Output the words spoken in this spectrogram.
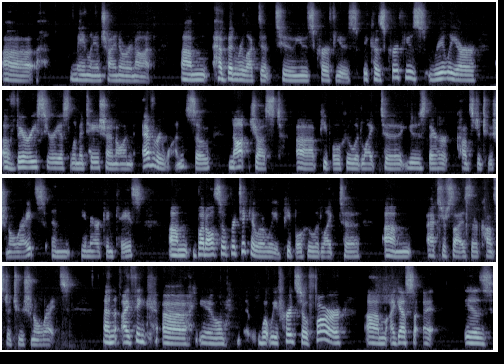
uh, mainland China or not um, have been reluctant to use curfews because curfews really are a very serious limitation on everyone. So, not just uh, people who would like to use their constitutional rights in the American case, um, but also particularly people who would like to um, exercise their constitutional rights. And I think, uh, you know, what we've heard so far, um, I guess, uh, is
